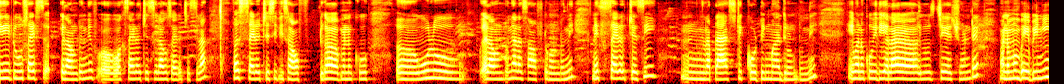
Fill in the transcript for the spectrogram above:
ఇది టూ సైడ్స్ ఇలా ఉంటుంది. ఒక సైడ్ వచ్చేసి ఇలా ఒక సైడ్ వచ్చేసి ఇలా. ఫస్ట్ సైడ్ వచ్చేసి ఇది సాఫ్ట్గా మనకు ఊలు ఎలా ఉంటుంది అలా సాఫ్ట్గా ఉంటుంది. నెక్స్ట్ సైడ్ వచ్చేసి ఇలా ప్లాస్టిక్ కోటింగ్ మాదిరి ఉంటుంది. ఈ మనకు ఇది ఎలా యూజ్ చేయొచ్చు అంటే మనము బేబీని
